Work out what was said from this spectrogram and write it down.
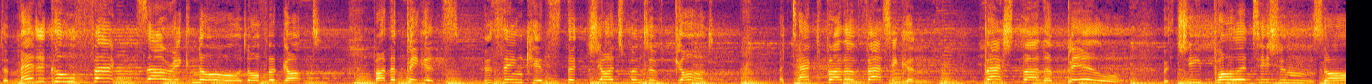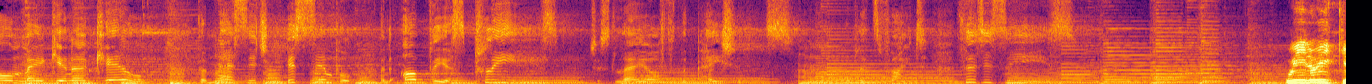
The medical facts are ignored or forgot by the bigots who think it's the judgment of God. Attacked by the Vatican, bashed by the bill, with cheap politicians all making a kill. The message is simple and obvious, please. Just lay off the patience and let's fight. Oui, Loïc.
